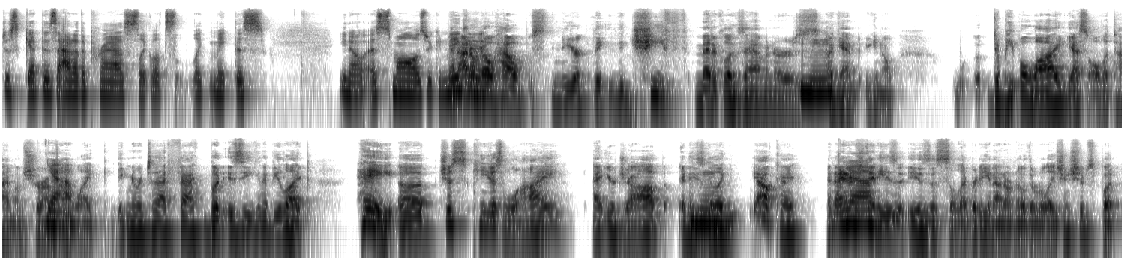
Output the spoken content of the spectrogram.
just get this out of the press. Like, let's like make this, you know, as small as we can make. It. I don't it. know how New York, the, the chief medical examiners, mm-hmm. again, you know, do people lie? Yes, all the time. I'm sure I'm yeah. not like ignorant to that fact. But is he going to be like, hey, uh, just can you just lie at your job? And he's mm-hmm. like, yeah, okay. And I understand yeah. he's is a celebrity, and I don't know the relationships, but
